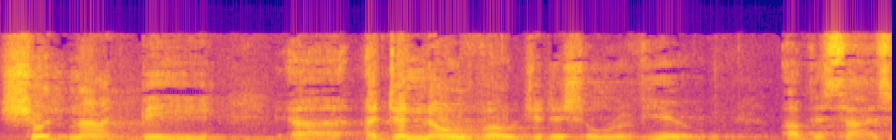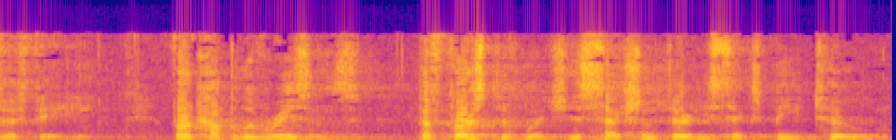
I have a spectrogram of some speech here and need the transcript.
should not be uh, a de novo judicial review of the size of a fee for a couple of reasons. The first of which is Section 36B2.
